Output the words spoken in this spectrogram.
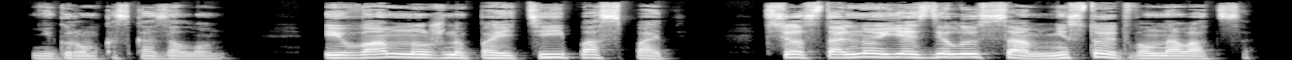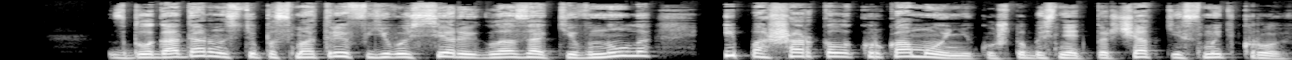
— негромко сказал он. «И вам нужно пойти и поспать. Все остальное я сделаю сам, не стоит волноваться». С благодарностью посмотрев в его серые глаза, кивнула и пошаркала к рукомойнику, чтобы снять перчатки и смыть кровь.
